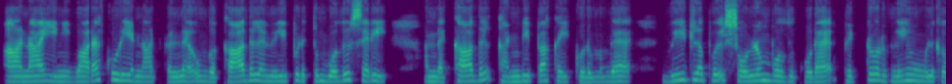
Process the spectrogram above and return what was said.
ஆனா, இனி வரக்கூடிய நாட்கள்ல உங்க வெளிப்படுத்தும் போதும் சரி, அந்த காதல் கண்டிப்பா கைகூடுமுங்க. வீட்டுல போய் சொல்லும்போது கூட பெற்றோர்களையும் உங்களுக்கு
